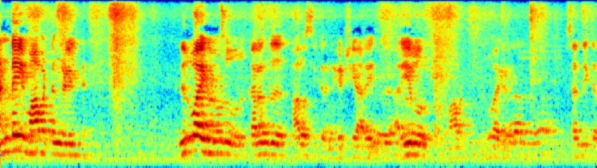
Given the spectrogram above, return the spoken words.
அண்டை மாவட்டங்களில் நிர்வாகிகளோடு ஒரு கலந்து ஆலோசிக்கிற நிகழ்ச்சியாக இன்று அரியலூர் மாவட்ட நிர்வாகிகளை சந்திக்கிற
